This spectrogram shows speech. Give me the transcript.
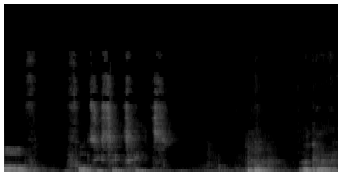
Of 46 heats. Okay.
